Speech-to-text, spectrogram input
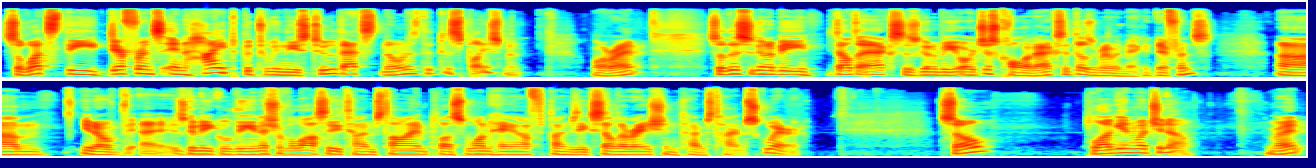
So what's the difference in height between these two? That's known as the displacement. All right. So this is going to be delta x is going to be, or just call it x. It doesn't really make a difference um, you know, uh, is going to equal the initial velocity times time plus one half times the acceleration times time squared. So plug in what you know, right?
